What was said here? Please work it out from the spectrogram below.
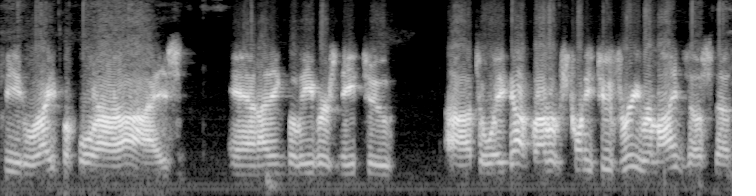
speed right before our eyes, and I think believers need to uh, to wake up. Proverbs 22 3 reminds us that,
